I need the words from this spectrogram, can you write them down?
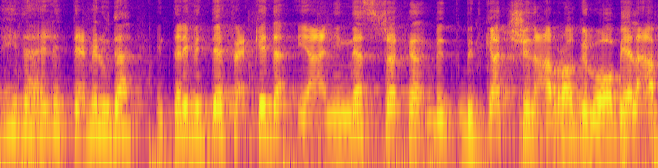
إيه ده؟ إيه اللي بتعمله ده؟ أنت ليه بتدافع كده؟ يعني الناس بت- بت coach على الراجل وهو بيلعب.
